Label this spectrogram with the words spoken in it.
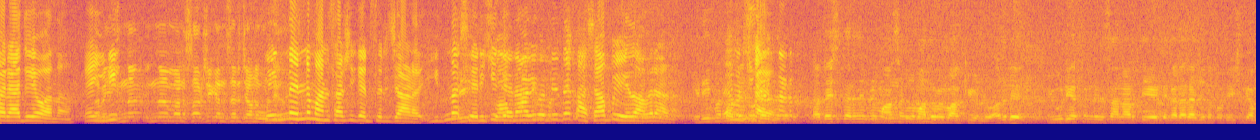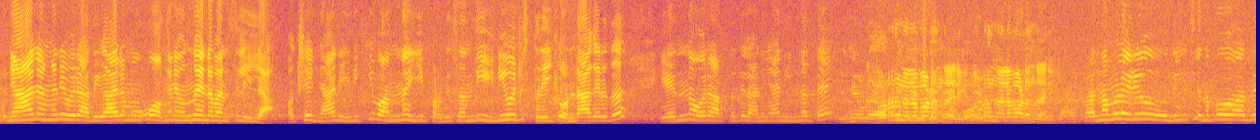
പരാജയമാണ്. ഇനി ഇന്ന് എന്റെ മനസാക്ഷിക്ക് അനുസരിച്ചാണ് ഇന്ന് എന്നെ മനസാക്ഷിക്ക് അനുസരിച്ചാണ് ഇന്ന് ശരിക്കും ജനാധിപത്യത്തെ കശാപ്പ് ചെയ്ത അവരാണ്. ഞാൻ അങ്ങനെ ഒരു അധികാരമോഹോ അങ്ങനെ ഒന്നും എന്റെ മനസ്സിലില്ല. പക്ഷെ ഞാൻ എനിക്ക് വന്ന ഈ പ്രതിസന്ധി ഇനിയൊരു സ്ത്രീക്ക് ഉണ്ടാകരുത്. എന്ന ഒരു അർത്ഥത്തിലാണ് ഞാൻ ഇന്നത്തെ നമ്മളൊരു ഇതിൽ ചെന്നപ്പോൾ അത്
